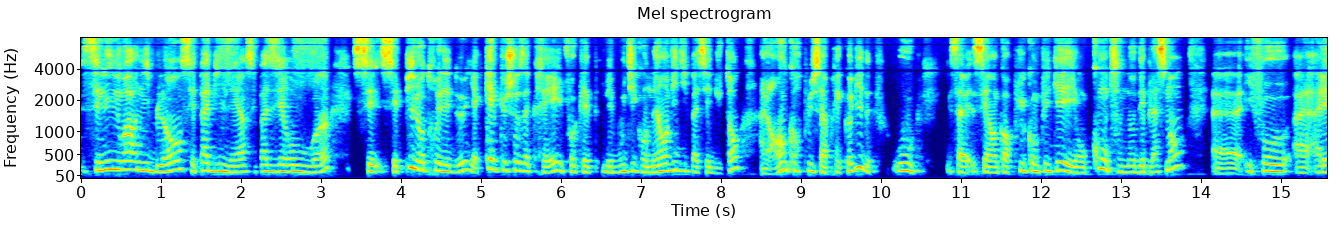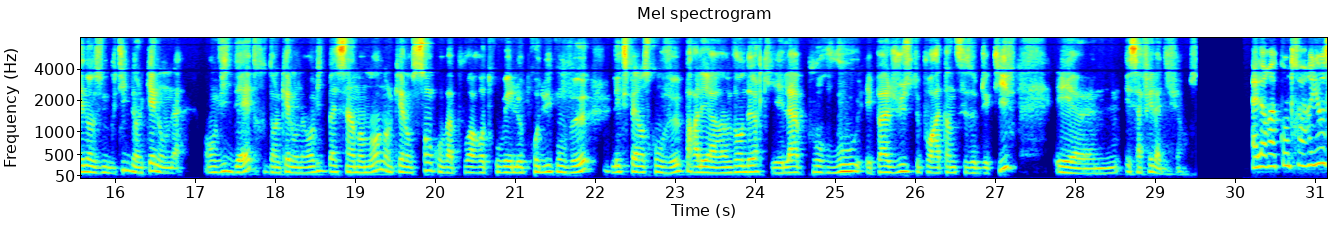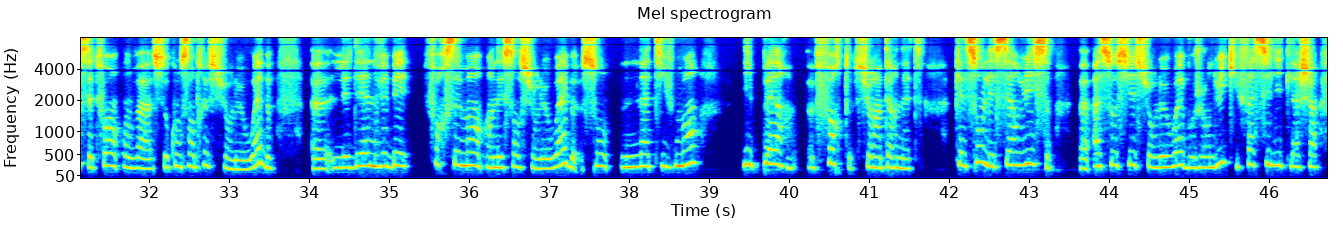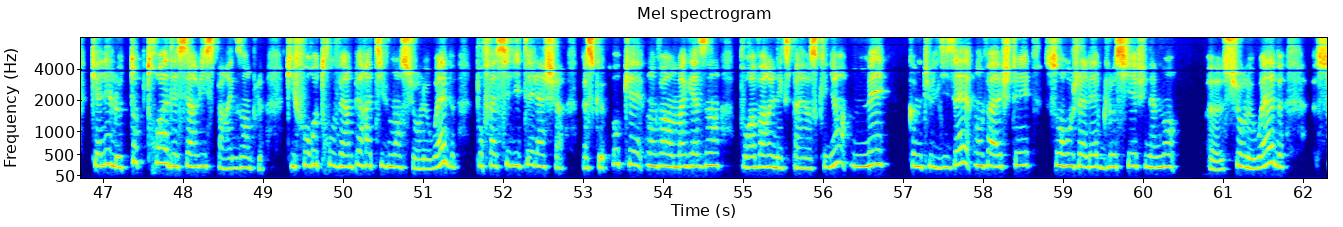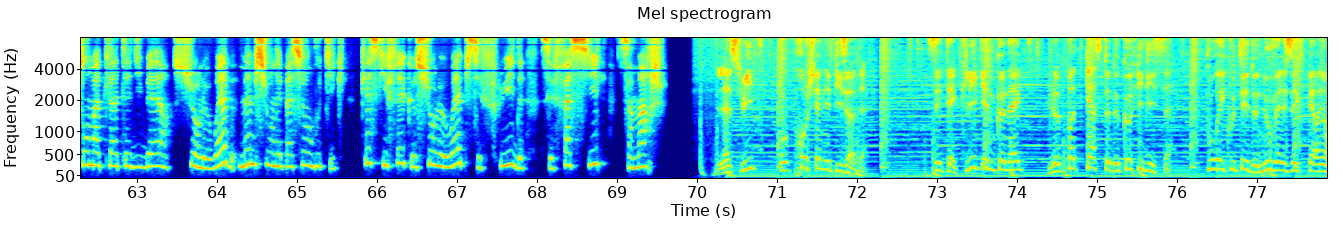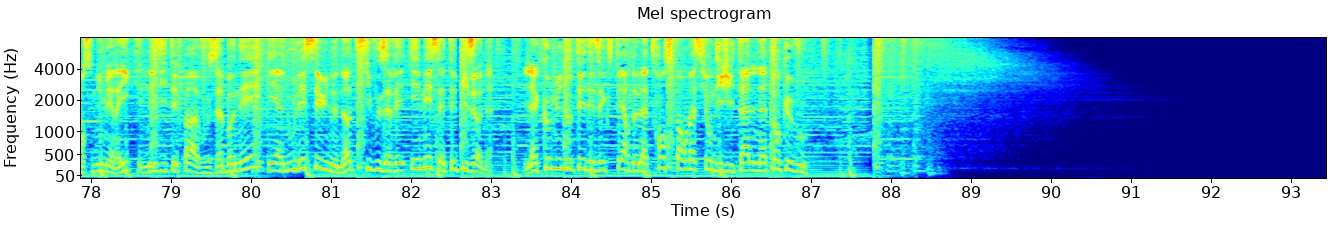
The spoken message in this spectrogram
c'est ni noir ni blanc, c'est pas binaire, c'est pas 0 ou 1, c'est pile entre les deux. Il y a quelque chose à créer. Il faut que les, boutiques, on ait envie d'y passer du temps. Alors encore plus après Covid, où c'est encore plus compliqué et on compte nos déplacements. Euh, il faut aller dans une boutique dans laquelle on a envie d'être, dans lequel on a envie de passer un moment, dans lequel on sent qu'on va pouvoir retrouver le produit qu'on veut, l'expérience qu'on veut, parler à un vendeur qui est là pour vous et pas juste pour atteindre ses objectifs. Et, euh, et ça fait la différence. Alors, à contrario, cette fois, on va se concentrer sur le web. Euh, les DNVB, forcément, en essence sur le web, sont nativement hyper fortes sur Internet. Quels sont les services associés sur le web aujourd'hui qui facilitent l'achat Quel est le top 3 des services, par exemple, qu'il faut retrouver impérativement sur le web pour faciliter l'achat? Parce que, OK, on va en magasin pour avoir une expérience client, mais comme tu le disais, on va acheter son rouge à lèvres glossier finalement euh, sur le web, son matelas teddy bear sur le web, même si on est passé en boutique. Qu'est-ce qui fait que sur le web, c'est fluide, c'est facile, ça marche? La suite au prochain épisode. C'était Click and Connect, le podcast de Cofidis. Pour écouter de nouvelles expériences numériques, n'hésitez pas à vous abonner et à nous laisser une note si vous avez aimé cet épisode. La communauté des experts de la transformation digitale n'attend que vous.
